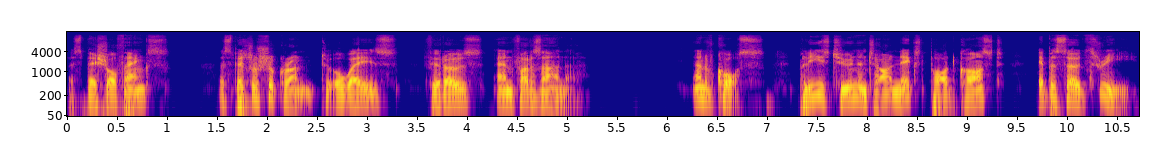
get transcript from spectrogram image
A special thanks, a special shukran to Uwaiz, Firoze, and Farzana. And of course, please tune into our next podcast, episode 3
